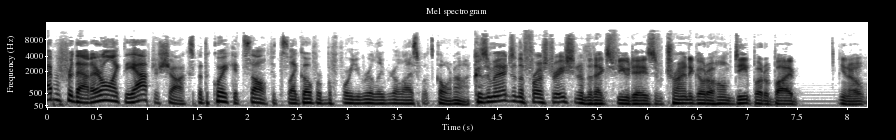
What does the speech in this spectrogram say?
I prefer that. I don't like the aftershocks, but the quake itself, it's like over before you really realize what's going on. Because imagine the frustration of the next few days of trying to go to Home Depot to buy, you know,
